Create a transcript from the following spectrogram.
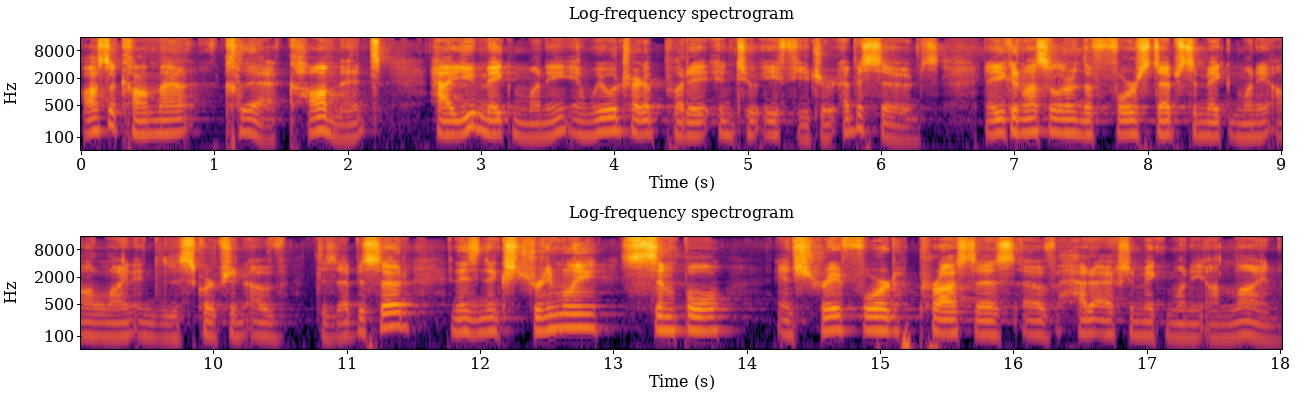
Also, comment comment how you make money, and we will try to put it into a future episodes. Now, you can also learn the four steps to make money online in the description of this episode, and it's an extremely simple and straightforward process of how to actually make money online.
